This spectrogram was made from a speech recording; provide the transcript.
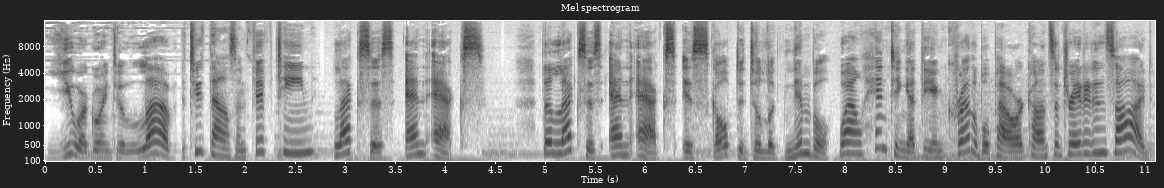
You are going to love the 2015 Lexus NX. The Lexus NX is sculpted to look nimble while hinting at the incredible power concentrated inside.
